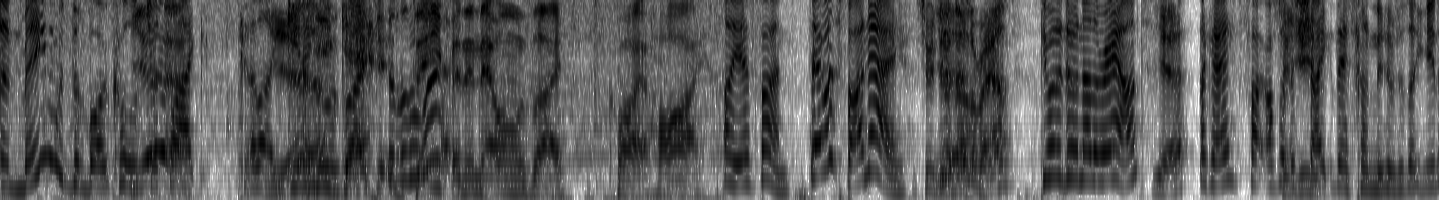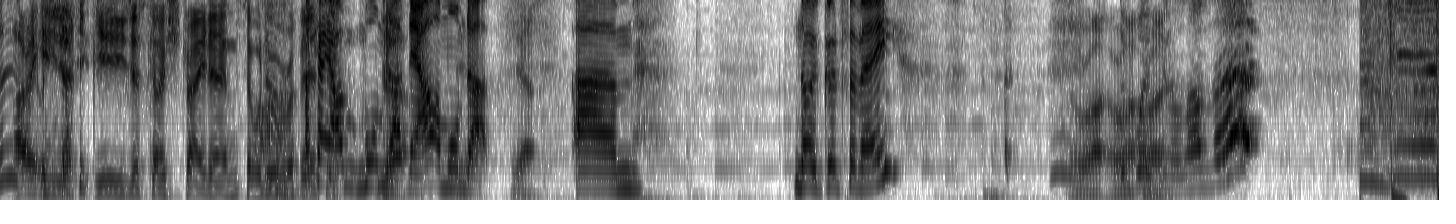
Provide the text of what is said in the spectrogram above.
sounded mean with the vocals, just like like Yeah, getting It you was like gassed a little deep, bit. and then that one was like quite high. Oh yeah, fun. That was fun, eh? should we do another round? Do you want to do another round? Yeah. Okay, fuck. I've got Should to you- shake. That's how nervous I get. I reckon you just, you just go straight in, so we'll do a reverse. Okay, I'm warmed up now. I'm warmed up. Yeah. Um, no good for me. All right, all right, all Boys right. gonna love this.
